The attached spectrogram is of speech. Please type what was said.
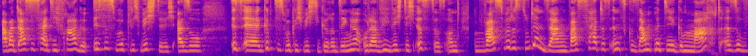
Aber das ist halt die Frage, ist es wirklich wichtig? Also ist, äh, gibt es wirklich wichtigere Dinge oder wie wichtig ist es? Und was würdest du denn sagen? Was hat es insgesamt mit dir gemacht? Also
